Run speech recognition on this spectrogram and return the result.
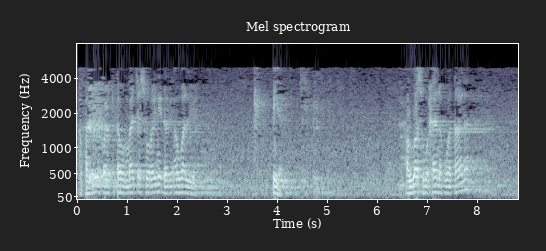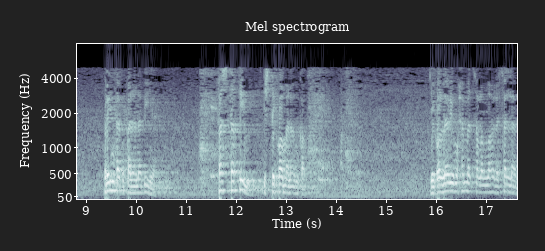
Apalagi kalau kita membaca surah ini dari awalnya. Iya. Allah Subhanahu wa taala perintah kepada nabinya Fastaqim istiqamalah engkau. Jadi kalau Nabi Muhammad sallallahu alaihi wasallam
